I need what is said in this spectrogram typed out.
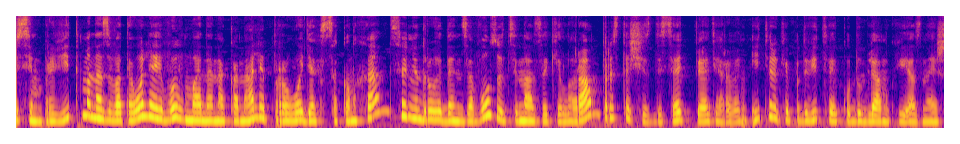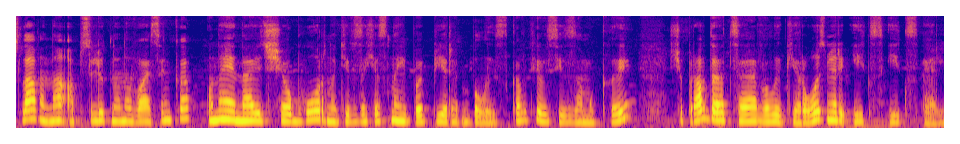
Усім привіт! Мене звати Оля, і ви в мене на каналі про одяг секонд-хенд. Сьогодні другий день завозу. Ціна за кілограм 365 гривень. І тільки подивіться, яку дублянку я знайшла. Вона абсолютно новесенька. У неї навіть ще обгорнуті в захисний папір блискавки, усі замки. Щоправда, це великий розмір XXL.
